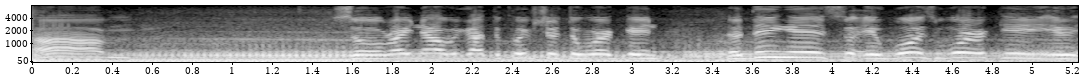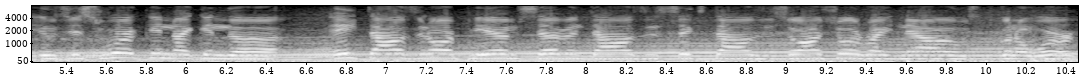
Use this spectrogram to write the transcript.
Um, so right now we got the quick shifter working. The thing is so it was working it, it was just working like in the 8,000 rpm 7,000 6,000 so I'll show it right now it's gonna work.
